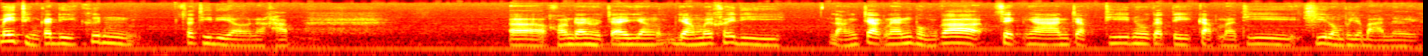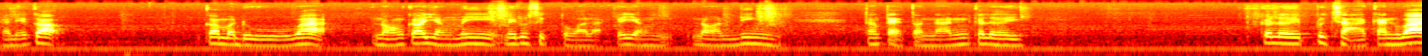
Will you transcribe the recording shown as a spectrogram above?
ไม่ถึงกับดีขึ้นสักทีเดียวนะครับความดันหัวใจยังยังไม่ค่อยดี หลังจากนั้นผมก็เสร็จงานจากที่นูนกตีกลับมาที่ที่โรงพยาบาลเลยคราวนี้ก็ก็มาดูว่าน้องก็ยังไม่ไม่รู้สึกตัวแหละก็ยังนอนนิ่ง ตั้งแต่ตอนนั้นก็เลย ก็เลยปรึกษากันว่า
